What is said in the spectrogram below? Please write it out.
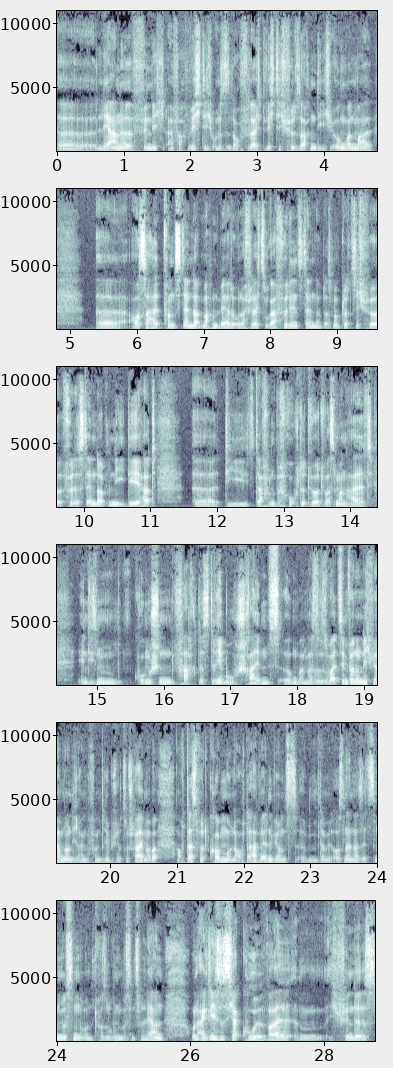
äh, lerne, finde ich einfach wichtig und sind auch vielleicht wichtig für Sachen, die ich irgendwann mal äh, außerhalb von Stand-up machen werde oder vielleicht sogar für den Stand-up, dass man plötzlich für, für das Stand-up eine Idee hat, äh, die davon befruchtet wird, was man halt in diesem komischen Fach des Drehbuchschreibens irgendwann. Also soweit sind wir noch nicht. Wir haben noch nicht angefangen, Drehbücher zu schreiben, aber auch das wird kommen und auch da werden wir uns ähm, damit auseinandersetzen müssen und versuchen müssen zu lernen. Und eigentlich ist es ja cool, weil ähm, ich finde es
